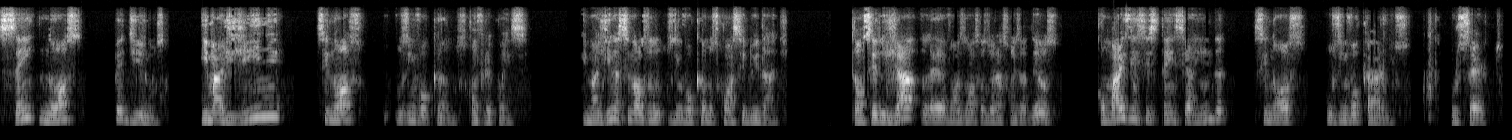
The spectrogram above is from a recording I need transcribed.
sem nós pedirmos. Imagine se nós os invocamos com frequência. Imagina se nós os invocamos com assiduidade. Então, se eles já levam as nossas orações a Deus, com mais insistência ainda se nós os invocarmos, por certo.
